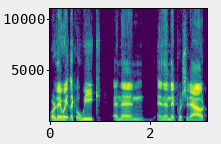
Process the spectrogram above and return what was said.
or they wait like a week and then and then they push it out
